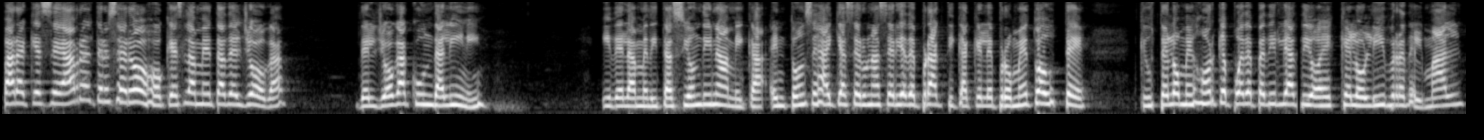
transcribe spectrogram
Para que se abra el tercer ojo, que es la meta del yoga, del yoga kundalini y de la meditación dinámica, entonces hay que hacer una serie de prácticas que le prometo a usted que usted lo mejor que puede pedirle a Dios es que lo libre del mal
